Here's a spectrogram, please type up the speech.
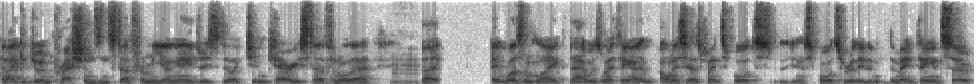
and I could do impressions and stuff from a young age. I used to do like Jim Carrey stuff and all that. But it wasn't like that was my thing. I, honestly, I was playing sports. You know, sports were really the, the main thing. And so,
